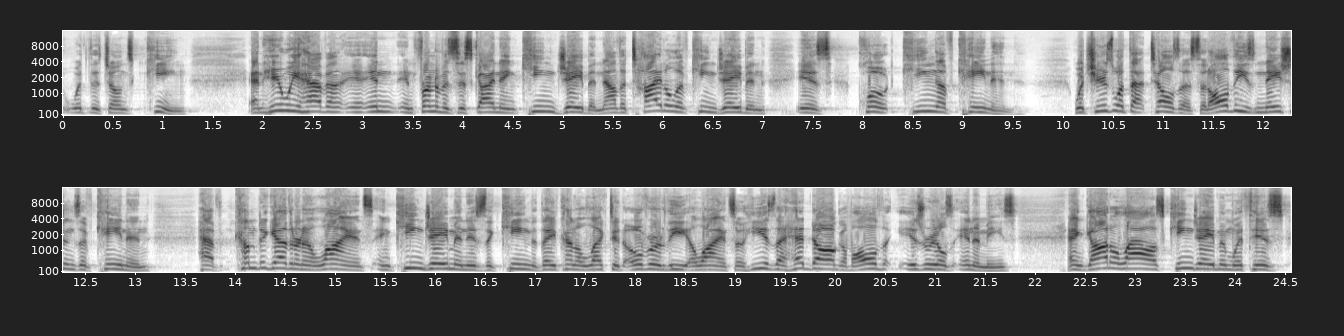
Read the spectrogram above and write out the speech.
with its own king. And here we have a, in, in front of us this guy named King Jabin. Now, the title of King Jabin is, quote, King of Canaan, which here's what that tells us that all these nations of Canaan have come together in an alliance, and King Jabin is the king that they've kind of elected over the alliance. So he is the head dog of all Israel's enemies. And God allows King Jabin with his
